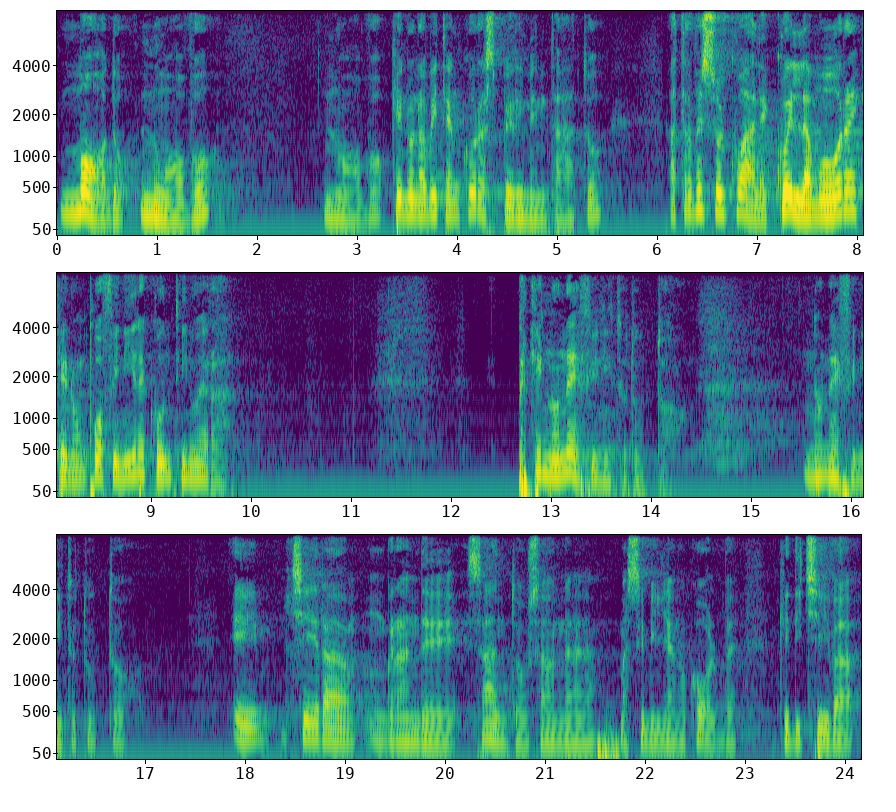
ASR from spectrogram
modo nuovo nuovo che non avete ancora sperimentato, attraverso il quale quell'amore che non può finire continuerà. Perché non è finito tutto, non è finito tutto. E c'era un grande santo, San Massimiliano Kolbe, che diceva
